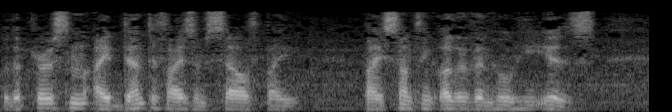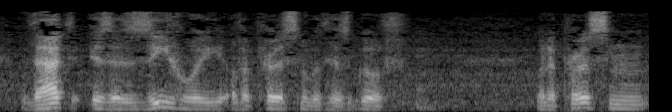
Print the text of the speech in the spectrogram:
where the person identifies himself by by something other than who he is. That is a zihui of a person with his guf. When a person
